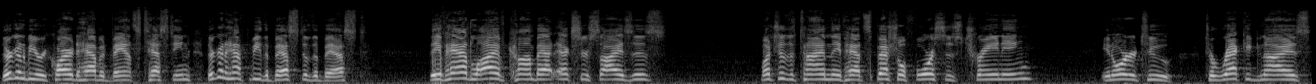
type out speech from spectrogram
they're going to be required to have advanced testing. They're going to have to be the best of the best. They've had live combat exercises. Much of the time, they've had special forces training in order to, to recognize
